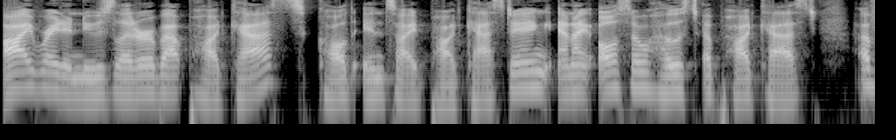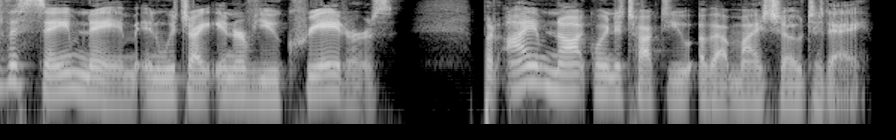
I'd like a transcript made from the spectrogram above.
I write a newsletter about podcasts called Inside Podcasting, and I also host a podcast of the same name in which I interview creators. But I am not going to talk to you about my show today.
